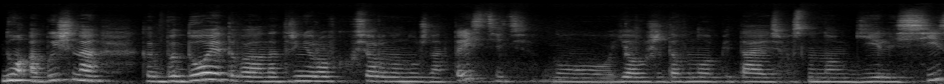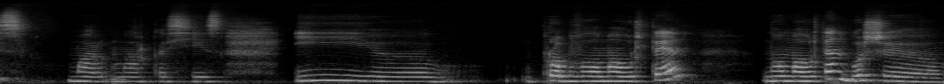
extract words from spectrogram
Ну, обычно, как бы до этого на тренировках все равно нужно тестить, но я уже давно питаюсь в основном гели СИС, мар марка СИС, и э, пробовала Мауртен, но Мауртен больше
